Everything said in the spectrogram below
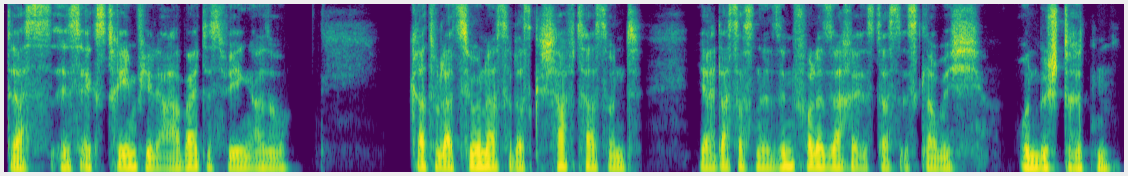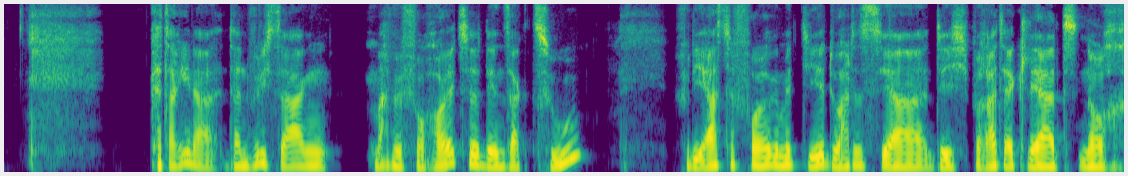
Das ist extrem viel Arbeit. Deswegen also Gratulation, dass du das geschafft hast. Und ja, dass das eine sinnvolle Sache ist, das ist, glaube ich, unbestritten. Katharina, dann würde ich sagen, machen wir für heute den Sack zu. Für die erste Folge mit dir. Du hattest ja dich bereit erklärt, noch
